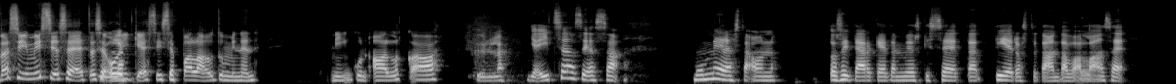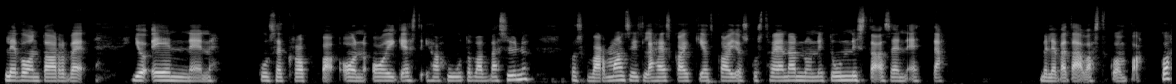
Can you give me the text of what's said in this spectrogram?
väsymys ja se, että se Kyllä. oikeasti se palautuminen niin kuin, alkaa. Kyllä. Ja itse asiassa mun mielestä on tosi tärkeää myöskin se, että tiedostetaan tavallaan se levon tarve jo ennen kun se kroppa on oikeasti ihan huutavan väsynyt, koska varmaan siis lähes kaikki, jotka on joskus treenannut, niin tunnistaa sen, että me levätään vasta kun on pakko,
